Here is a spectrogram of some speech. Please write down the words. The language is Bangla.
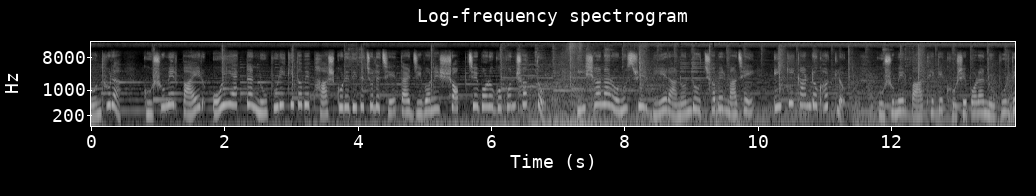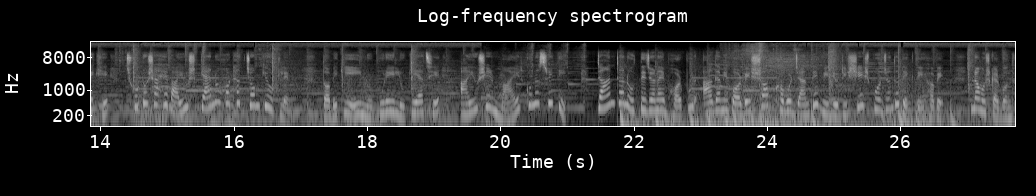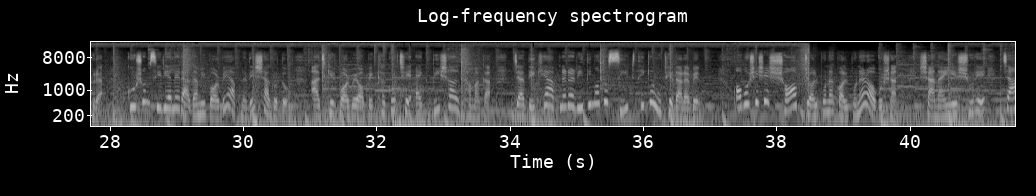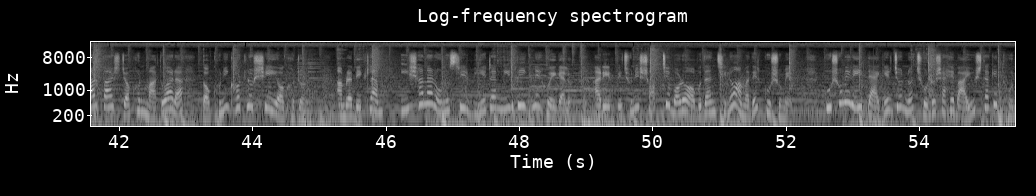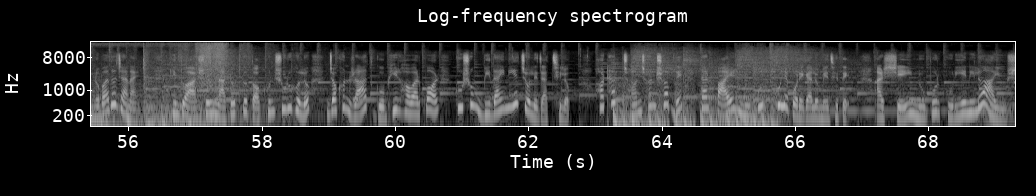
বন্ধুরা, কুসুমের পায়ের ওই একটা নুপুরি কি তবে ফাঁস করে দিতে চলেছে তার জীবনের সবচেয়ে বড় গোপন সত্য? ঈশান আর অনুশ্রীর বিয়ের আনন্দ উৎসবের মাঝেই এই কি কাণ্ড ঘটল। কুসুমের পা থেকে খসে পড়া নুপুর দেখে ছোট সাহেব আয়ুষ কেন হঠাৎ চমকে উঠলেন? তবে কি এই নুপুরেই লুকিয়ে আছে আয়ুষের মায়ের কোনো স্মৃতি? টান টান উত্তেজনায় ভরপুর আগামী পর্বের সব খবর জানতে ভিডিওটি শেষ পর্যন্ত দেখতেই হবে। নমস্কার বন্ধুরা, কুসুম সিরিয়ালের আগামী পর্বে আপনাদের স্বাগত। আজকের পর্বে অপেক্ষা করছে এক বিশাল ধামাকা, যা দেখে আপনারা রীতিমতো সিট থেকে উঠে দাঁড়াবেন। অবশেষে সব জল্পনা কল্পনার অবসান সানাইয়ের সুরে চারপাশ যখন মাতোয়ারা, তখনই ঘটল সেই অঘটন। আমরা দেখলাম ঈশান আর অনুশ্রীর বিয়েটা নির্বিঘ্নে হয়ে গেল, আর এর পেছনে সবচেয়ে বড় অবদান ছিল আমাদের কুসুমের। কুসুমের এই ত্যাগের জন্য ছোট সাহেব আয়ুষ তাকে ধন্যবাদও জানায়। কিন্তু আসল নাটক তো তখন শুরু হলো যখন রাত গভীর হওয়ার পর কুসুম বিদায় নিয়ে চলে যাচ্ছিল। হঠাৎ ঝনঝন শব্দে তার পায়ের নুপুর খুলে পড়ে গেল মেঝেতে, আর সেই নুপুর কুড়িয়ে নিল আয়ুষ।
